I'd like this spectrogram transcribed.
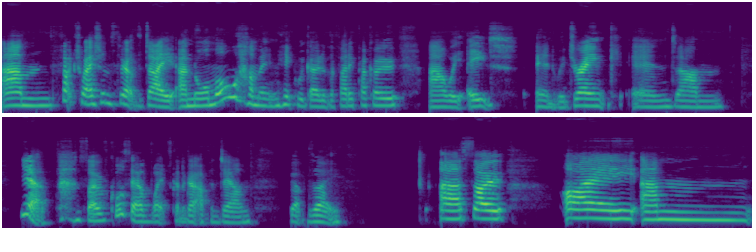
um, fluctuations throughout the day are normal. I mean heck we go to the wharepaku uh, we eat and we drink and um, yeah so of course our weight's going to go up and down throughout the day. Uh, so I um,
